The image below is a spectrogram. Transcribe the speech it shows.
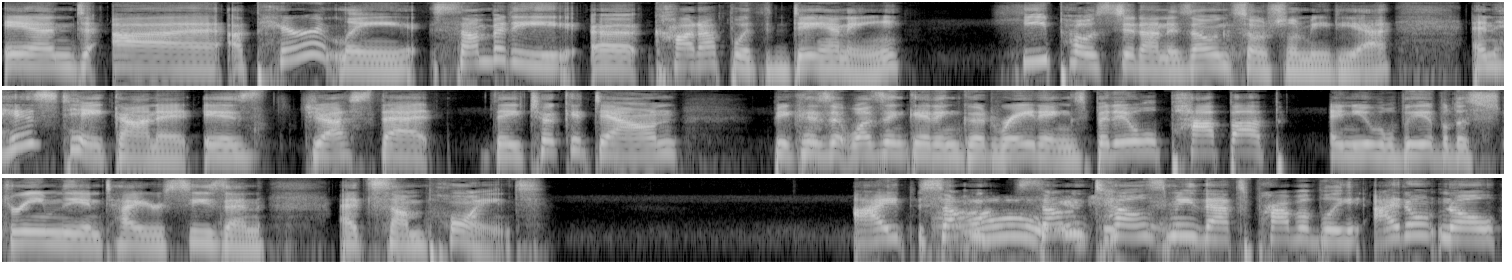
And, uh, apparently somebody, uh, caught up with Danny. He posted on his own social media and his take on it is just that they took it down because it wasn't getting good ratings, but it will pop up and you will be able to stream the entire season at some point. I some Oh, some tells me that's probably I don't know.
